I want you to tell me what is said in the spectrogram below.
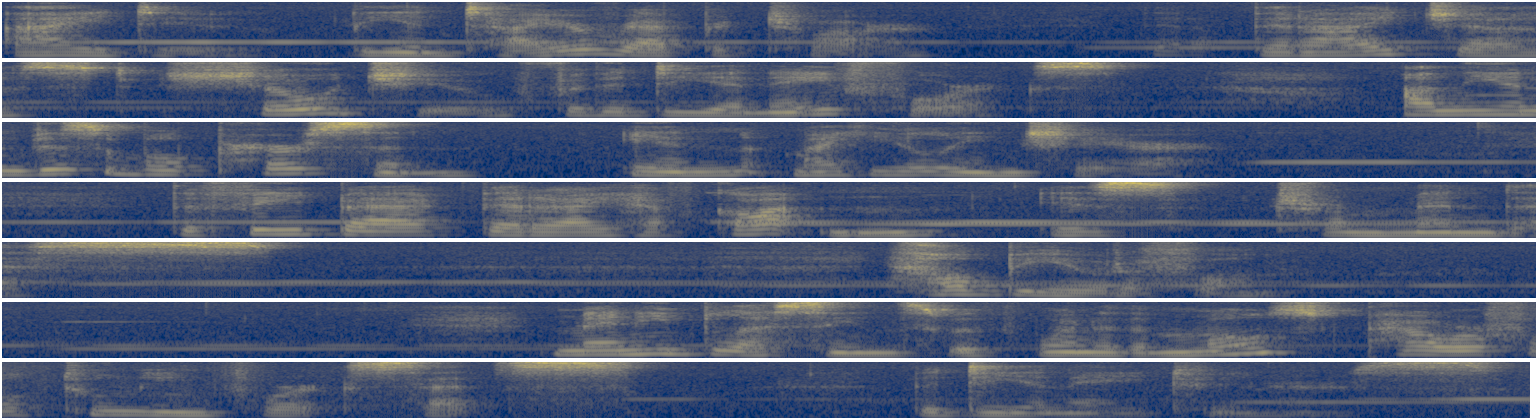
I do the entire repertoire that I just showed you for the DNA forks on the invisible person in my healing chair. The feedback that I have gotten is tremendous. How beautiful. Many blessings with one of the most powerful tuning fork sets, the DNA tuners.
